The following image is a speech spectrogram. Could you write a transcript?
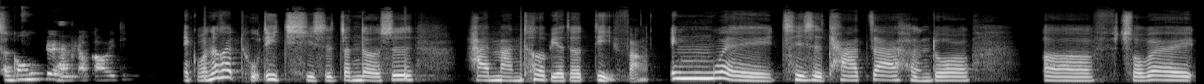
成功率还比较高一点。美国那块土地其实真的是还蛮特别的地方，因为其实它在很多呃所谓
